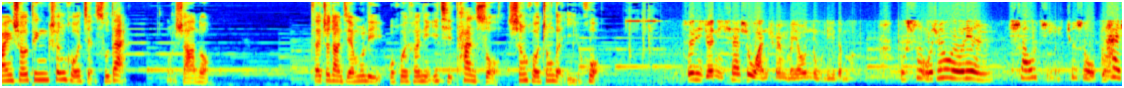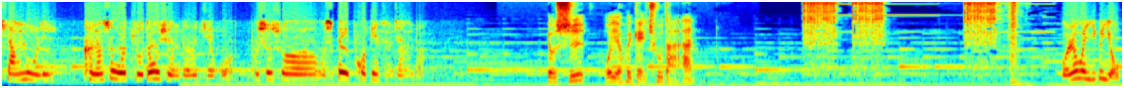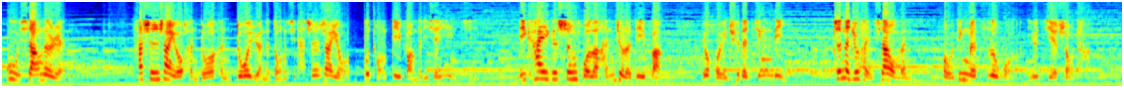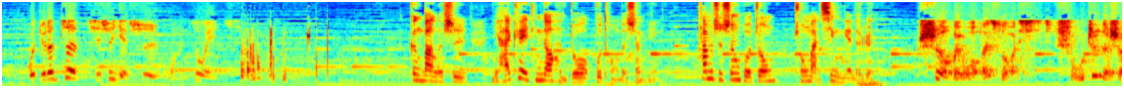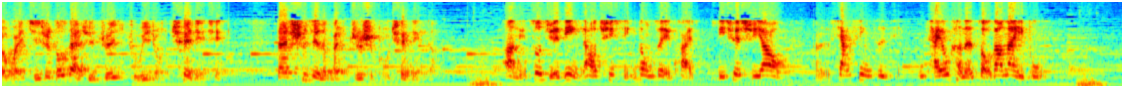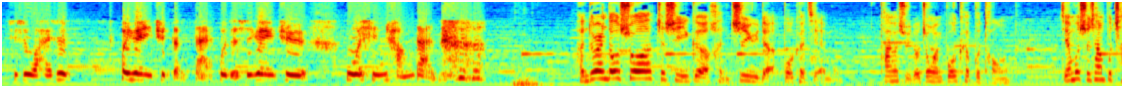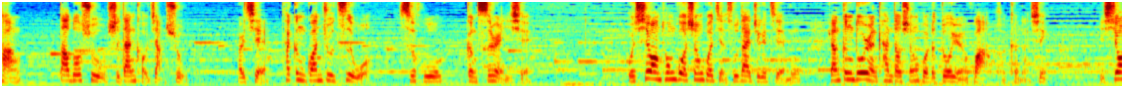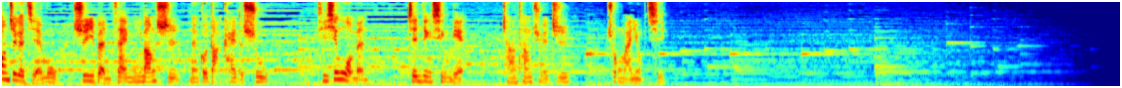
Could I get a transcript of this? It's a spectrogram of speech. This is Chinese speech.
欢迎收听《生活减速带》，我是阿诺。在这档节目里，我会和你一起探索生活中的疑惑。所以你觉得你现在是完全没有努力的吗？不是，我觉得我有点消极，就是我不太想努力，可能是我主动选择的结果，不是说我是被迫变成这样的。有时我也会给出答案。我认为一个有故乡的人，他身上有很多很多元的东西，他身上有不同地方的一些印记。离开一个生活了很久的地方，又回去的经历，真的就很像我们否定了自我，又接受它。我觉得这其实也是我们作为异乡。更棒的是，你还可以听到很多不同的声音，他们是生活中充满信念的人。社会，我们所。熟知的社会其实都在去追逐一种确定性，但世界的本质是不确定的。啊，你做决定然后去行动这一块，的确需要嗯相信自己，你才有可能走到那一步。其实我还是会愿意去等待，或者是愿意去卧薪尝胆。很多人都说这是一个很治愈的播客节目，它和许多中文播客不同，节目时长不长。大多数是单口讲述，而且它更关注自我，似乎更私人一些。我希望通过《生活减速带》这个节目，让更多人看到生活的多元化和可能性。也希望这个节目是一本在迷茫时能够打开的书，提醒我们坚定信念，常常觉知，充满勇气。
